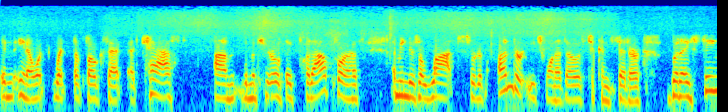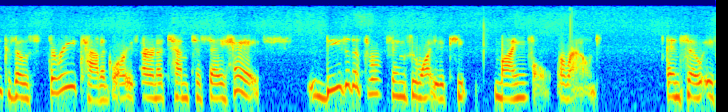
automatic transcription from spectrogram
in you know what what the folks at at Cast, um, the materials they put out for us. I mean, there's a lot sort of under each one of those to consider. But I think those three categories are an attempt to say, hey, these are the three things we want you to keep mindful around. And so if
